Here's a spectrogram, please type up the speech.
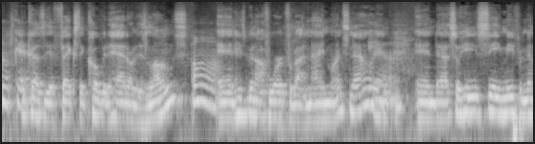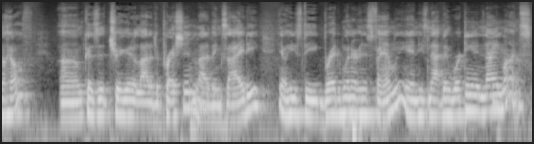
okay. because of the effects that COVID had on his lungs. Oh, and he's been off work for about nine months now. Yeah. And, and uh, so he's seeing me for mental health because um, it triggered a lot of depression, a lot of anxiety. You know, he's the breadwinner in his family, and he's not been working in nine months,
